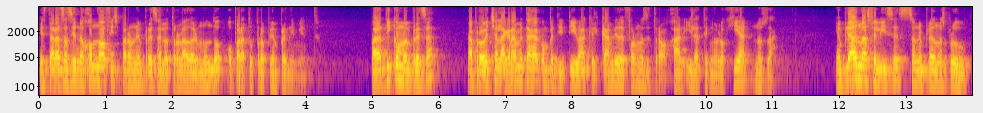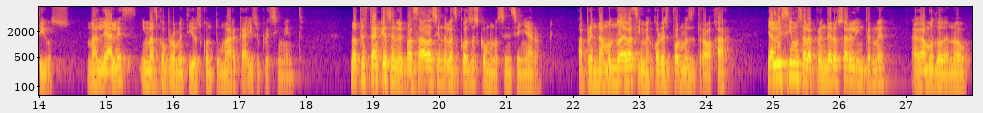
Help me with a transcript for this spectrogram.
estarás haciendo home office para una empresa del otro lado del mundo o para tu propio emprendimiento. Para ti como empresa, aprovecha la gran ventaja competitiva que el cambio de formas de trabajar y la tecnología nos da. Empleados más felices son empleados más productivos, más leales y más comprometidos con tu marca y su crecimiento. No te estanques en el pasado haciendo las cosas como nos enseñaron. Aprendamos nuevas y mejores formas de trabajar. Ya lo hicimos al aprender a usar el Internet. Hagámoslo de nuevo.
